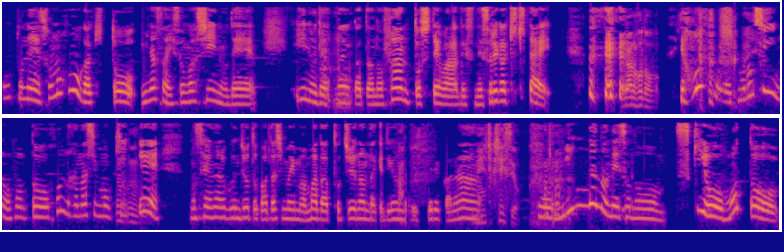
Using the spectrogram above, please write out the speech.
ほんとね、その方がきっと皆さん忙しいので、いいのではないかと、あの、ファンとしてはですね、それが聞きたい。なるほど。いや、本もね、楽しいの、本当本の話も聞いて、もうさよなら群青とか私も今まだ途中なんだけど読んだりしてるから、めちゃくちゃいいっすよ。そうみんなのね、その、好きをもっと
